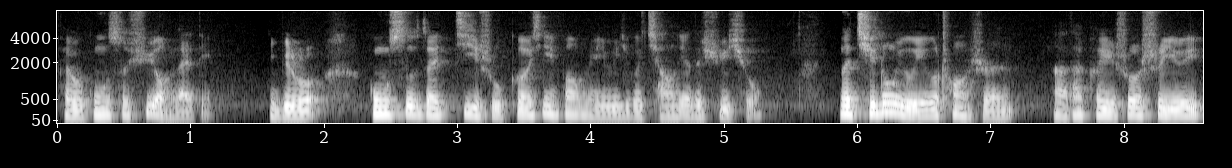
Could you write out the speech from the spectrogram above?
还有公司需要来定。你比如，公司在技术革新方面有一个强烈的需求，那其中有一个创始人啊，他可以说是一位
